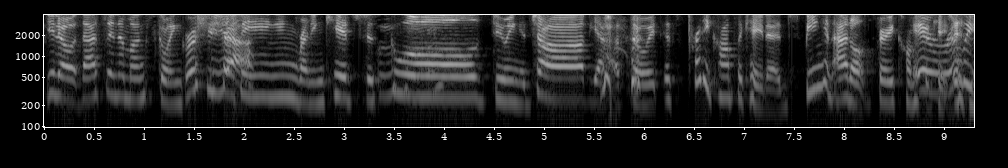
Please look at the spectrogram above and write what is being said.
you know that's in amongst going grocery shopping yeah. running kids to mm-hmm. school mm-hmm. doing a job yeah so it, it's pretty complicated being an adult is very complicated it really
